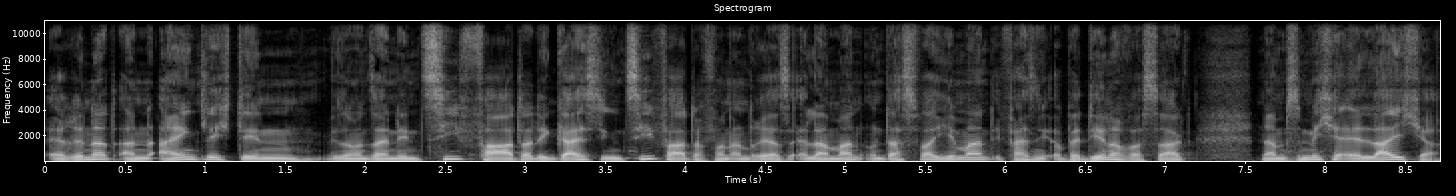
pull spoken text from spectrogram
erinnert an eigentlich den, wie soll man sagen, den Ziehvater, den geistigen Ziehvater von Andreas Ellermann. Und das war jemand, ich weiß nicht, ob er dir noch was sagt, namens Michael Leicher.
